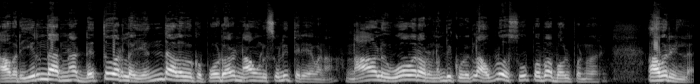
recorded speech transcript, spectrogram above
அவர் இருந்தார்னா டெத் ஓவரில் எந்த அளவுக்கு போடுவார் நான் உங்களுக்கு சொல்லி தெரிய வேணாம். நாலு ஓவர் அவர் நம்பி கொடுக்கல அவ்வளோ சூப்பராக பவுல் பண்ணுவார். அவர் இல்லை.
